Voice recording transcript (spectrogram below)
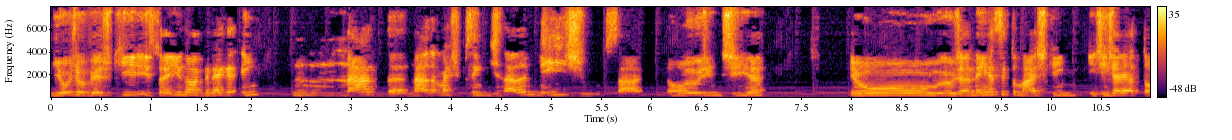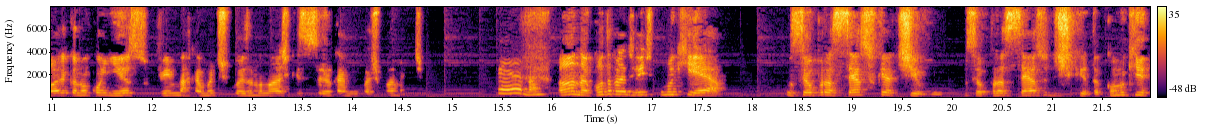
E hoje eu vejo que isso aí não agrega em nada, nada mais tipo assim, de nada mesmo, sabe? Então hoje em dia eu, eu já nem aceito mais quem gente aleatória que eu não conheço, que vem me marcar muitas coisas, eu não acho que esse seja o caminho, particularmente. É, não. Ana, conta pra gente como que é o seu processo criativo, o seu processo de escrita, como que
